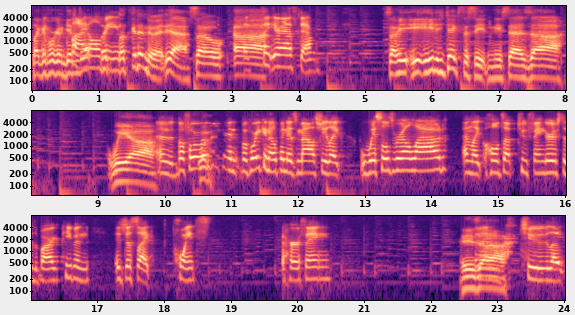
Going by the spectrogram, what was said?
like if we're gonna get By into all it, like, let's get into it. Yeah, so like, uh, sit your ass down. so he, he he he takes the seat and he says, uh, "We uh." And before What- he can before he can open his mouth, she like whistles real loud and like holds up two fingers to the barkeep and is just like points her thing. Is And uh two like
